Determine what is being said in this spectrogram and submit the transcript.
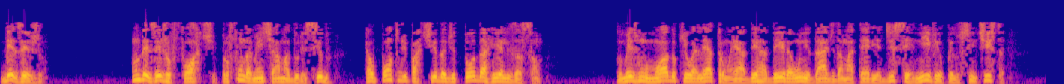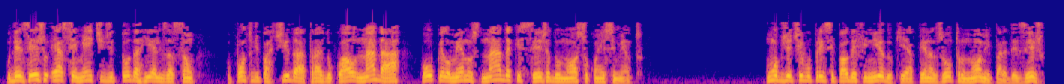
Desejo. Um desejo forte, profundamente amadurecido, é o ponto de partida de toda a realização. Do mesmo modo que o elétron é a derradeira unidade da matéria discernível pelo cientista, o desejo é a semente de toda realização, o ponto de partida atrás do qual nada há, ou pelo menos nada que seja do nosso conhecimento. Um objetivo principal definido, que é apenas outro nome para desejo,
